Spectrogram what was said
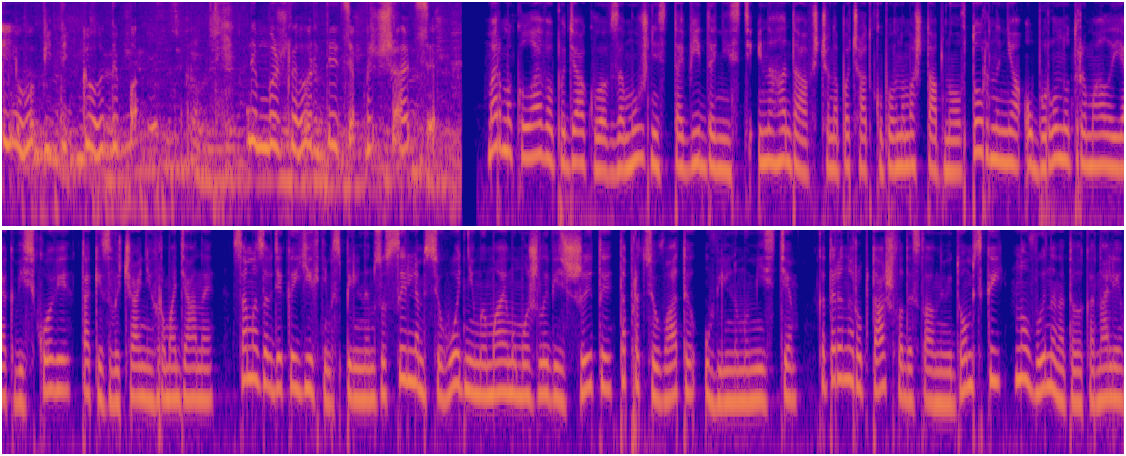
і його бідненького немає. Не можна гордитися, пишатися. Мер Миколаєва подякував за мужність та відданість і нагадав, що на початку повномасштабного вторгнення оборону тримали як військові, так і звичайні громадяни. Саме завдяки їхнім спільним зусиллям сьогодні ми маємо можливість жити та працювати у вільному місті. Катерина Рупташ, Владислав Невідомський. Новини на телеканалі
